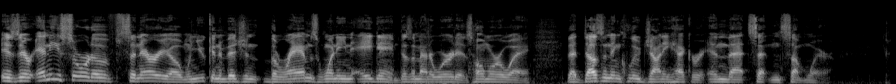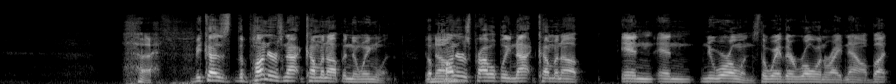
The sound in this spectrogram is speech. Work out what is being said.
is there any sort of scenario when you can envision the Rams winning a game, doesn't matter where it is, home or away, that doesn't include Johnny Hekker in that sentence somewhere? because the punter's not coming up in New England. The no. punter's probably not coming up in in New Orleans the way they're rolling right now. But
